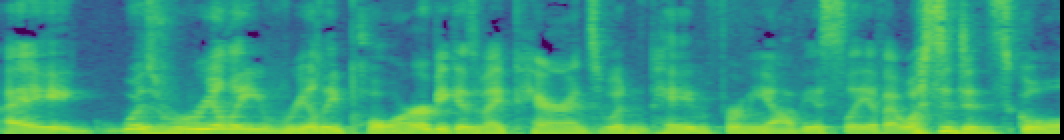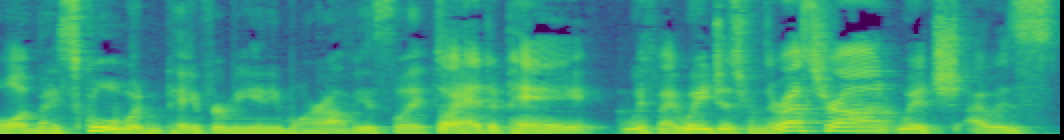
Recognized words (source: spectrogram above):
I was really, really poor because my parents wouldn't pay for me, obviously, if I wasn't in school, and my school wouldn't pay for me anymore, obviously. So I had to pay with my wages from the restaurant, which I was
